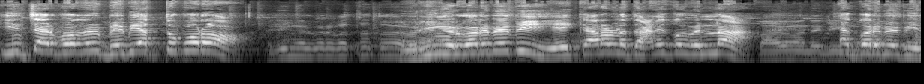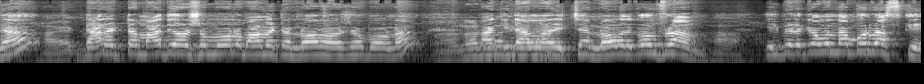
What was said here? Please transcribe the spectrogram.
তিন চার বছরের বেবি এত বড়। রিংয়ের ঘরে বেবি এই কারণে তো করবেন না। এক ঘরে বেবি না। হ্যাঁ, ডানেরটা মাদি হওয়ার সম্ভাবনা বামেরটা নর হওয়ার সম্ভাবনা। হ্যাঁ, বাকি মাদি ডাল্লার ইচ্ছা নর কনফার্ম হ্যাঁ। এই বেটা কেমন দাম পড়বে আজকে?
